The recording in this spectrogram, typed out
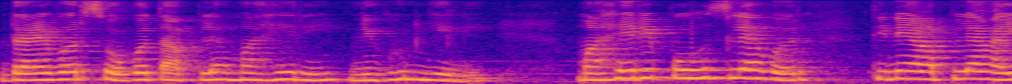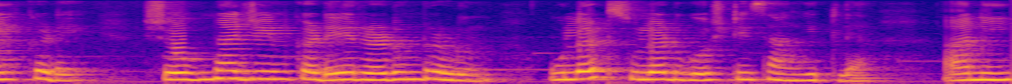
ड्रायव्हरसोबत आपल्या माहेरी निघून गेली. माहेरी पोहोचल्यावर तिने आपल्या आईकडे शोभनाजींकडे रडून रडून उलट सुलट गोष्टी सांगितल्या आणि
